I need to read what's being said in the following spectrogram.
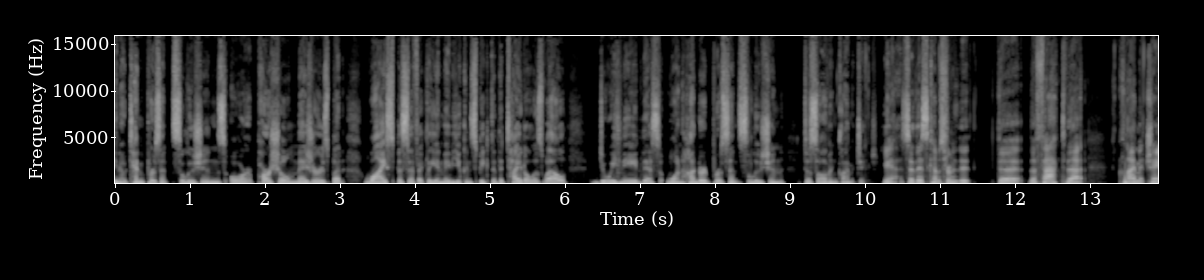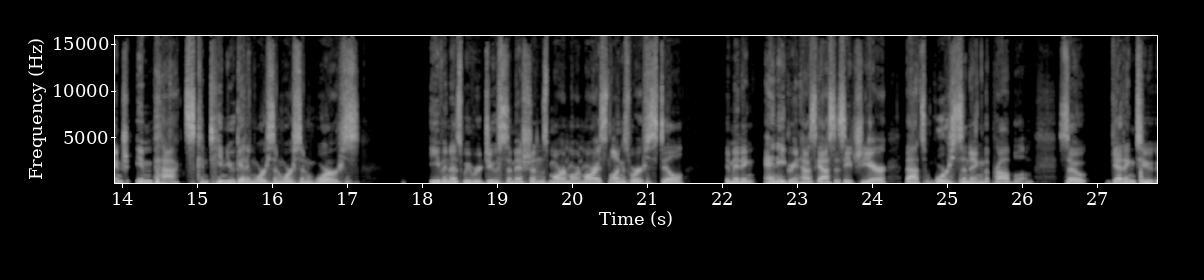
you know, 10% solutions or partial measures, but why specifically, and maybe you can speak to the title as well, do we need this 100% solution to solving climate change? Yeah. So this comes from the, the, the fact that climate change impacts continue getting worse and worse and worse even as we reduce emissions more and more and more, as long as we're still emitting any greenhouse gases each year, that's worsening the problem. So, getting to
